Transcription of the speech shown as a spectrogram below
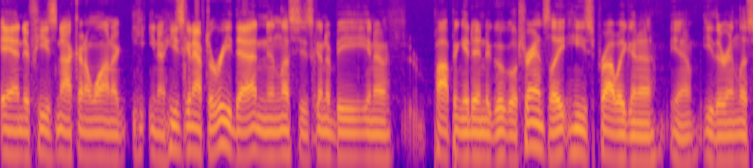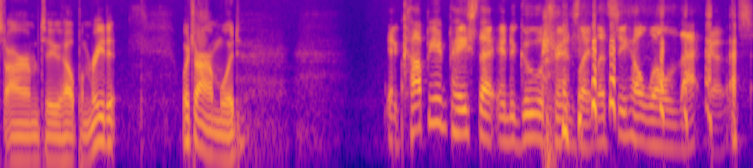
and if he's not going to want to you know he's going to have to read that and unless he's going to be you know popping it into google translate he's probably going to you know either enlist Aram to help him read it which Aram would Yeah, copy and paste that into Google Translate. Let's see how well that goes.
